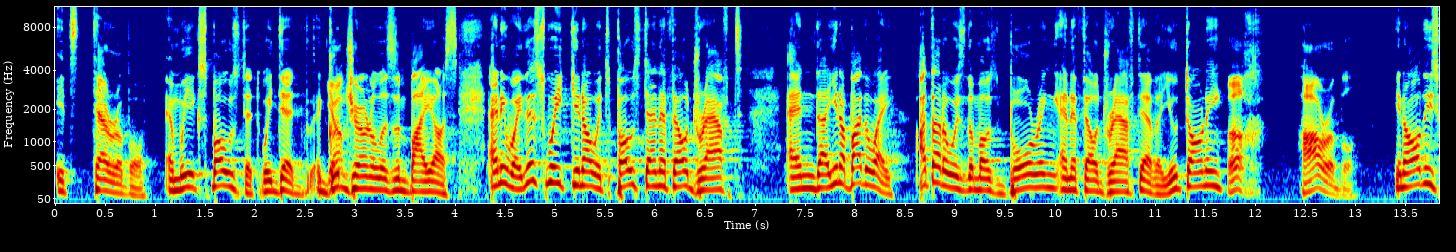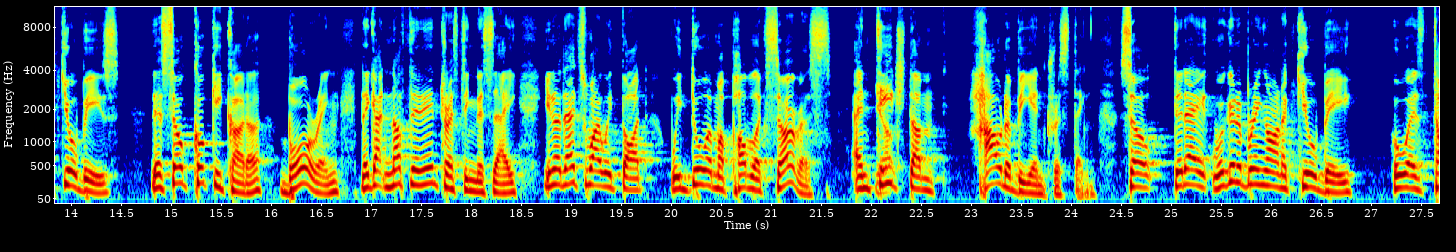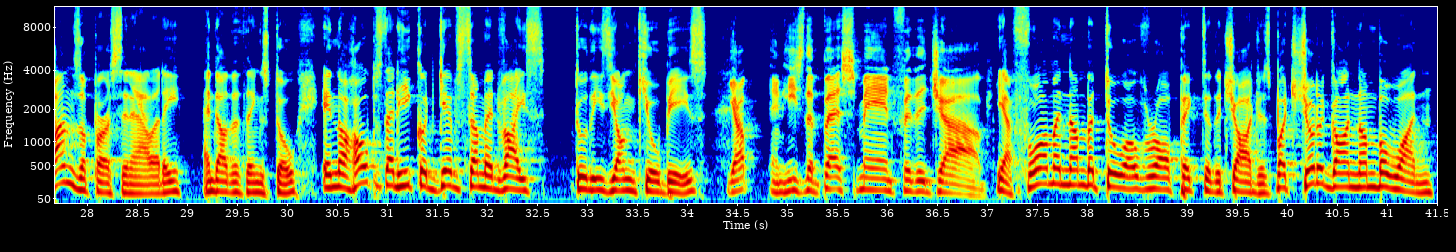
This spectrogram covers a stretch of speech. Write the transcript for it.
It's terrible. And we exposed it. We did. Good Yup. journalism by us. Anyway, this week, you know, it's post NFL draft. And, uh, you know, by the way, I thought it was the most boring NFL draft ever. You, Tony? Ugh, horrible. You know, all these QBs, they're so cookie cutter, boring. They got nothing interesting to say. You know, that's why we thought we'd do them a public service and teach them how to be interesting. So today, we're going to bring on a QB who has tons of personality and other things too, in the hopes that he could give some advice to these young QBs. Yep, and he's the best man for the job. Yeah, former number two overall pick to the Chargers, but should have gone number one,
